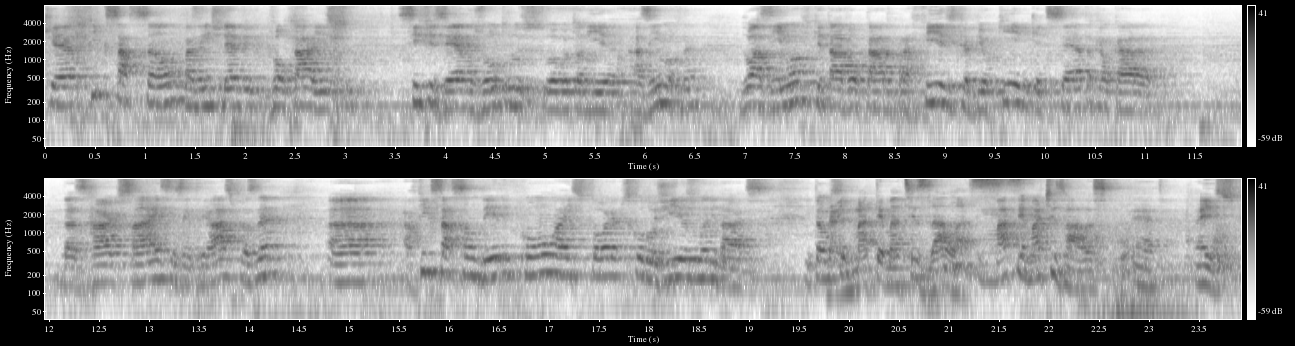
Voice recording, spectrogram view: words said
que é a fixação, mas a gente deve voltar a isso se fizermos outros logotonia Asimov, né? Do Asimov, que está voltado para física, bioquímica, etc., que é um cara das hard sciences, entre aspas, né? a, a fixação dele com a história, a psicologia e as humanidades. Então, você... matematizá-las. Matematizá-las, é, é isso.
